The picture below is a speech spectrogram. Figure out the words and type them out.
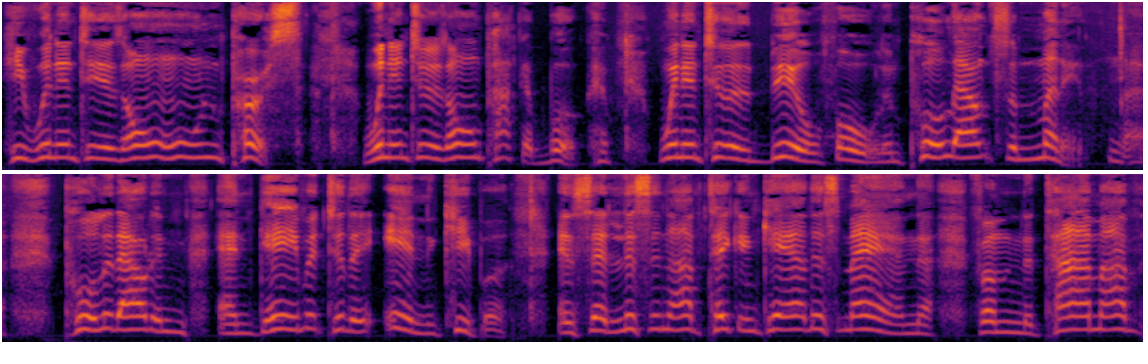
he went into his own purse went into his own pocketbook, went into his billfold and pulled out some money, pulled it out and, and gave it to the innkeeper and said, Listen, I've taken care of this man from the time I've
